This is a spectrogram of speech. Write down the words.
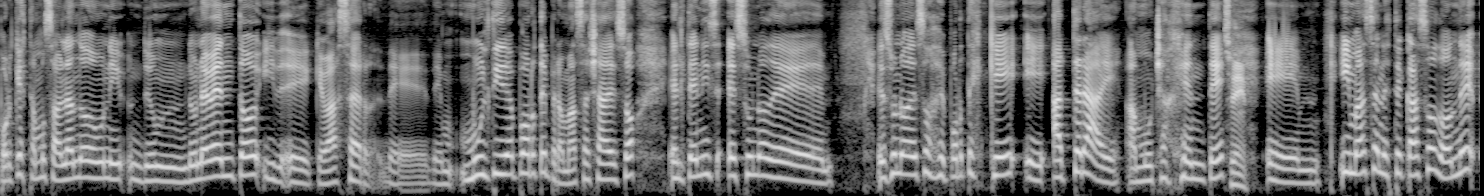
porque estamos hablando de un, de un, evento y que va a ser de, de multideporte, pero más allá de eso, el tenis es uno de es uno de esos deportes que eh, atrae a mucha gente. Eh, y más en este caso donde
